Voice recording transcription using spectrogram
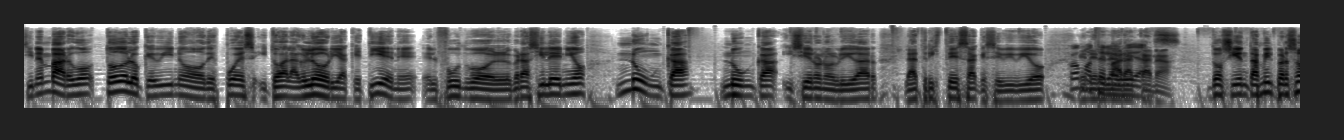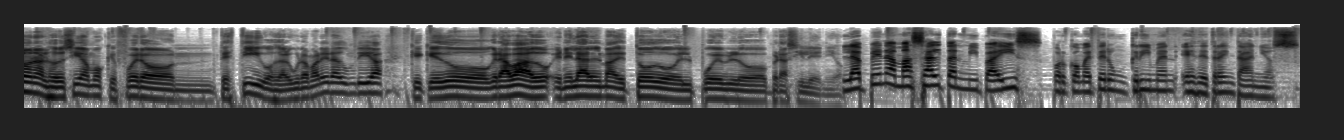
Sin embargo, todo lo que vino después y toda la gloria que tiene el fútbol brasileño nunca, nunca hicieron olvidar la tristeza que se vivió en el Maracaná. 200.000 personas, lo decíamos, que fueron testigos de alguna manera de un día que quedó grabado en el alma de todo el pueblo brasileño. La pena más alta en mi país por cometer un crimen es de 30 años.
